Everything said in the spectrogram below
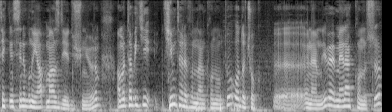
teknesini bunu yapmaz diye düşünüyorum. Ama tabii ki kim tarafından konuldu o da çok e, önemli ve merak konusu.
